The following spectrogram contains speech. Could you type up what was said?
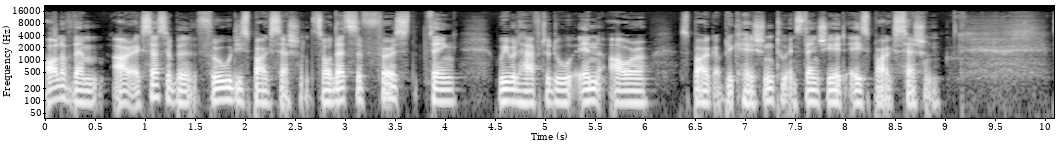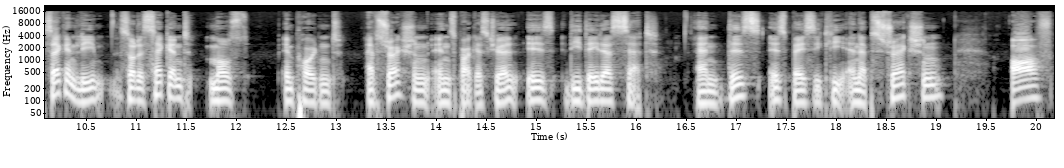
all of them are accessible through the Spark session. So that's the first thing we will have to do in our Spark application to instantiate a Spark session. Secondly, so the second most important abstraction in Spark SQL is the data set. And this is basically an abstraction of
